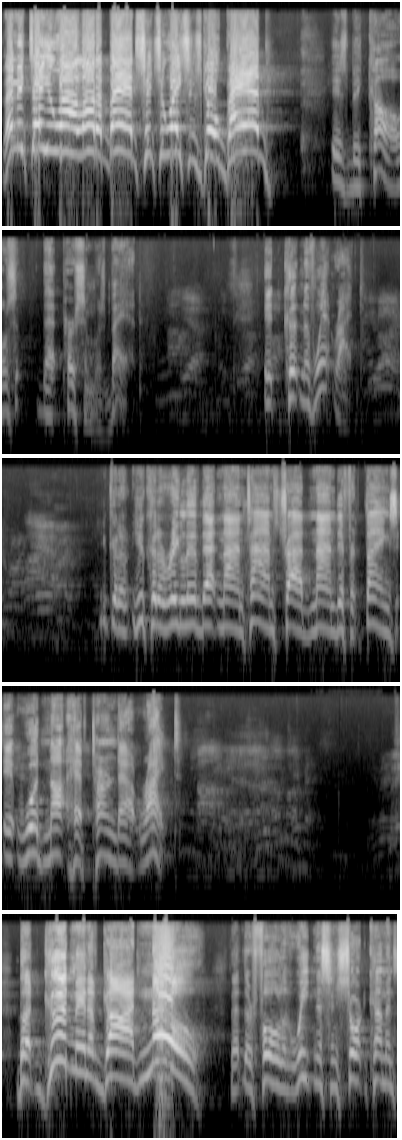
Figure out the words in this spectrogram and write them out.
Let me tell you why a lot of bad situations go bad is because that person was bad. It couldn't have went right. You could have, you could have relived that nine times, tried nine different things. It would not have turned out right. But good men of God know that they're full of weakness and shortcomings,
